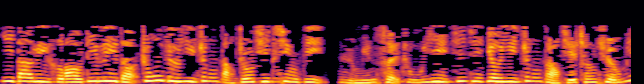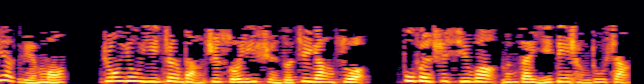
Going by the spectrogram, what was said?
意大利和奥地利的中右翼政党周期性地与民粹主义激进右翼政党结成全面联盟。中右翼政党之所以选择这样做，部分是希望能在一定程度上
